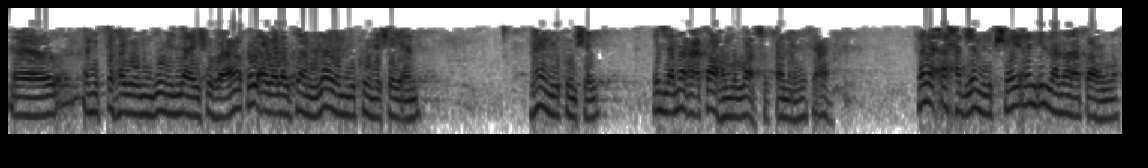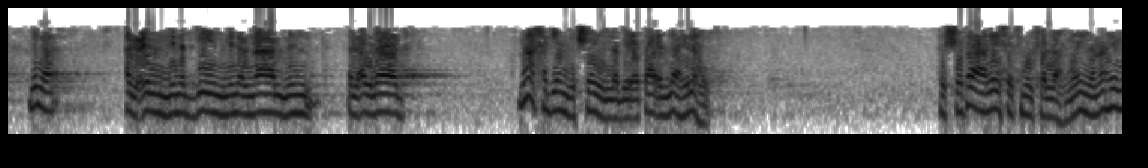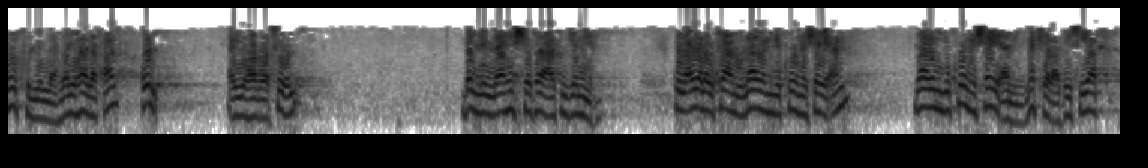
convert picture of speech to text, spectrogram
آه، أن اتخذوا من دون الله شفعاء قل أولو كانوا لا يملكون شيئا. لا يملكون شيء إلا ما أعطاهم الله سبحانه وتعالى. فلا أحد يملك شيئا إلا ما أعطاه الله. من العلم من الدين من المال من الأولاد. ما أحد يملك شيء إلا بإعطاء الله له. الشفاعة ليست ملكا لهم وإنما هي ملك لله. ولهذا قال قل أيها الرسول بل لله الشفاعة جميعا. قل أولو كانوا لا يملكون شيئا لا يملكون شيئا نكرة في سياق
